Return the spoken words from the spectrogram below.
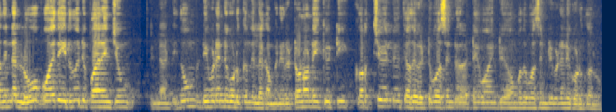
അതിന്റെ ലോ പോയത് ഇരുന്നൂറ്റി പതിനഞ്ചും പിന്നെ ഇതും ഡിവിഡൻഡ് കൊടുക്കുന്നില്ല കമ്പനി റിട്ടേൺ ഓൺ ഇക്വിറ്റി കുറച്ച് വലിയ വ്യത്യാസം എട്ട് പെർസെന്റ് എട്ട് പോയിന്റ് ഒമ്പത് പെർസെന്റ് ഡിവിഡൻഡ് കൊടുക്കുന്നുള്ളൂ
